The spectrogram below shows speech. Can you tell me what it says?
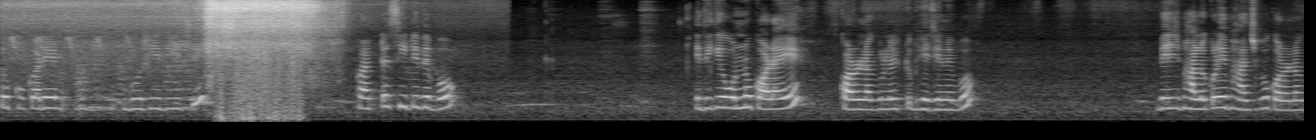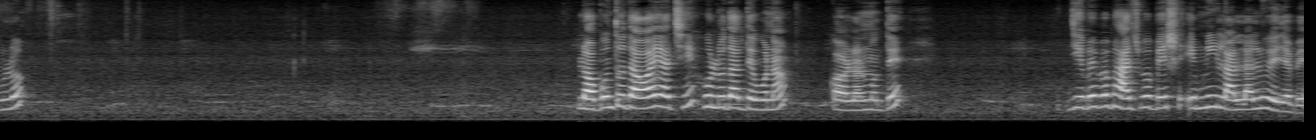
তো কুকারে বসিয়ে দিয়েছি। কয়েকটা সিটি দেব। এদিকে অন্য কড়াইয়ে করলাগুলো একটু ভেজে নেব। বেশ ভালো করে ভাজবো করলাগুলো। লবণ তো দেওয়াই আছে, হলুদ আর দেবো না করলার মধ্যে। যেভাবে ভাজবো বেশ এমনি লাল লাল হয়ে যাবে।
